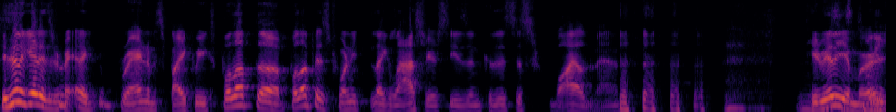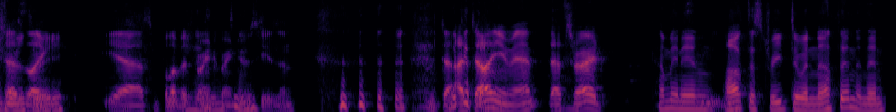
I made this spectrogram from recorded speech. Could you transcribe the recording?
He's gonna get his like random spike weeks. Pull up the pull up his twenty like last year's season because it's just wild, man. he really emerged as like yeah. So pull up his twenty twenty two season. I tell you, man, that's right. Coming in off the street doing nothing, and then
